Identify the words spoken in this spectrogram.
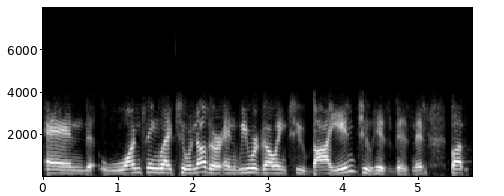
and one thing led to another and we were going to buy into his business but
